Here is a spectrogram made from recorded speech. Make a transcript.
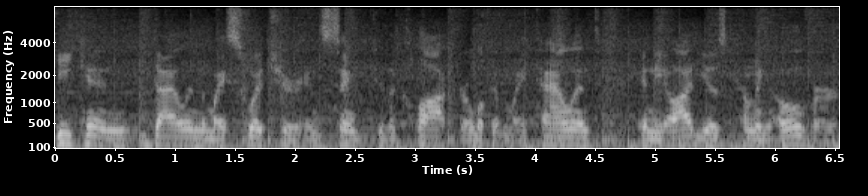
he can dial into my switcher and sync to the clock or look at my talent, and the audio is coming over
